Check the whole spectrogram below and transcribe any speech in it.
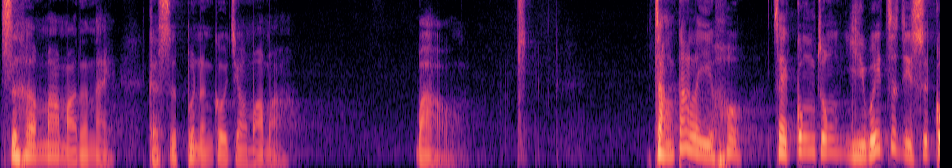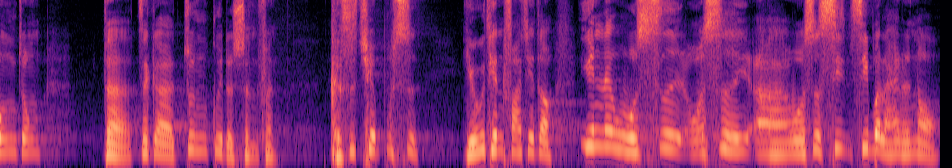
是喝妈妈的奶，可是不能够叫妈妈。哇哦！长大了以后，在宫中以为自己是宫中的这个尊贵的身份，可是却不是。有一天发觉到，原来我是我是呃我是希希伯来人哦，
